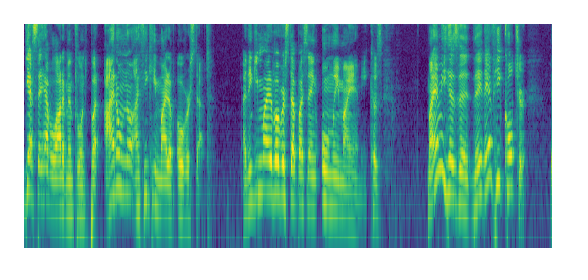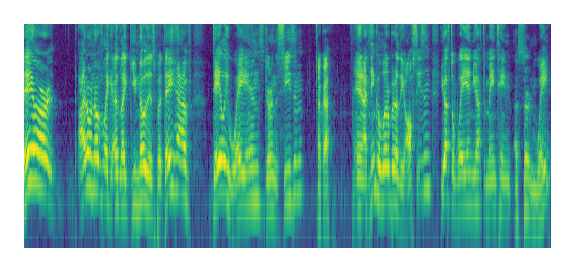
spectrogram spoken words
yes, they have a lot of influence, but I don't know. I think he might have overstepped. I think he might have overstepped by saying only Miami because Miami has a they, they have heat culture. They are I don't know if like uh, like you know this, but they have daily weigh-ins during the season, Okay. and I think a little bit of the offseason, you have to weigh in, you have to maintain a certain weight.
